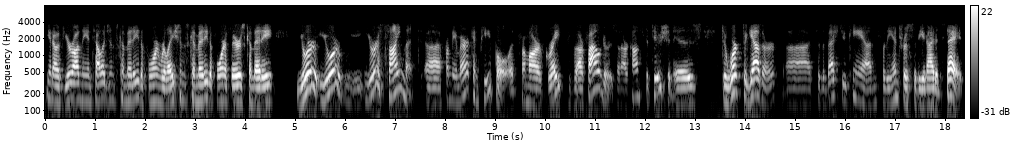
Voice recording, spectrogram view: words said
you know, if you're on the Intelligence Committee, the Foreign Relations Committee, the Foreign Affairs Committee, your your your assignment uh, from the American people and from our great our founders and our Constitution is to work together uh, to the best you can for the interests of the United States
